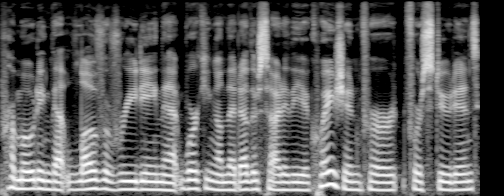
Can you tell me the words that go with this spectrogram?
promoting that love of reading, that working on that other side of the equation for, for students.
